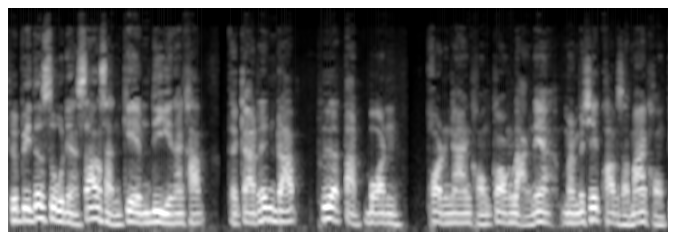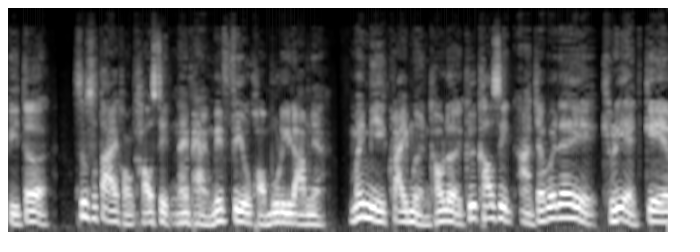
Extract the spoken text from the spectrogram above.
คือปีเตอร์ซูเนี่ยสร้างสรรค์เกมดีนะครับ แต่การเล่นรับเพื่อตัดบอลผลงานของกองหลังเนี่ยมันไม่ใช่ความสามารถของปีเตอร์ ซึ่งสไตล์ของเขาสิทธิ์ในแผงมิดฟิลด์ของบุรีรัมเนี่ยไม่มีใครเหมือนเขาเลย คือเขาสิทธิ์อาจจะไม่ได้ครีเอทเกม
